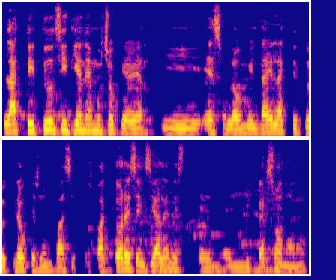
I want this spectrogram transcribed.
la actitud sí tiene mucho que ver y eso, la humildad y la actitud creo que son básicos, factores esenciales en, mi persona, ¿no?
